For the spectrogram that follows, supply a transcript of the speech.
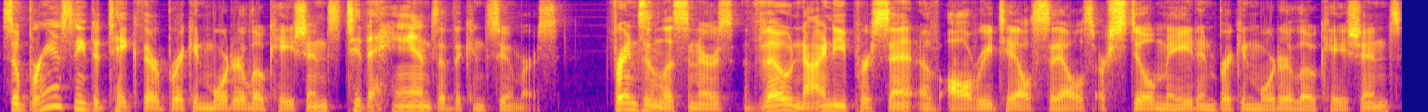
So brands need to take their brick and mortar locations to the hands of the consumers. Friends and listeners, though 90% of all retail sales are still made in brick and mortar locations,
